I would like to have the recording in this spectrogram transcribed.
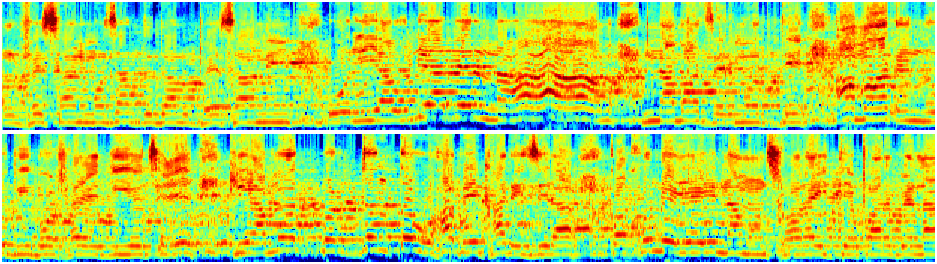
আলফেসানি আলফেসানি উলিয়া উলিয়াদের নাম। নামাজের মধ্যে আমার নবী বসায় দিয়েছে। কিয়ামত পর্যন্ত ওহাবে খারিজিরা কখনো এই নাম ছড়াইতে পারবে না।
